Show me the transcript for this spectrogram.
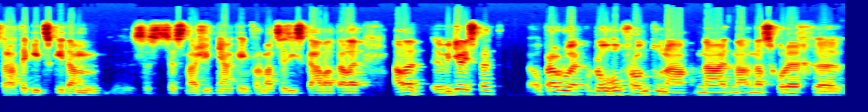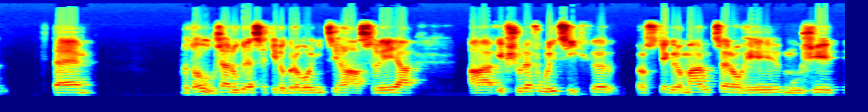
strategicky tam se, se snažit nějaké informace získávat, ale, ale viděli jsme opravdu jako dlouhou frontu na, na, na, na schodech eh, té, do toho úřadu, kde se ti dobrovolníci hlásili a, a i všude v ulicích, eh, prostě kdo má ruce, nohy, muži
